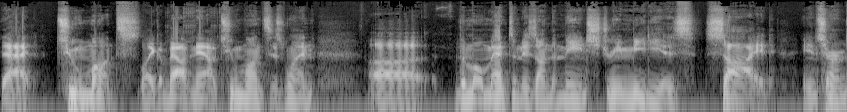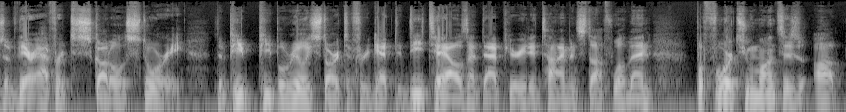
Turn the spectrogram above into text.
that two months, like about now, two months is when uh, the momentum is on the mainstream media's side in terms of their effort to scuttle a story. The pe- people really start to forget the details at that period of time and stuff. Well, then before two months is up,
